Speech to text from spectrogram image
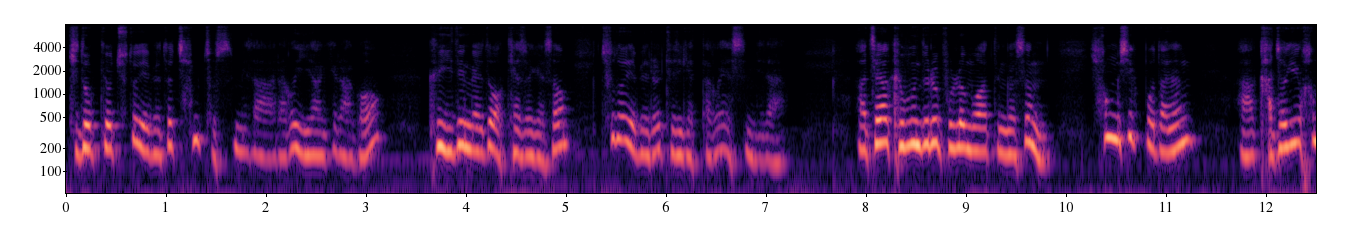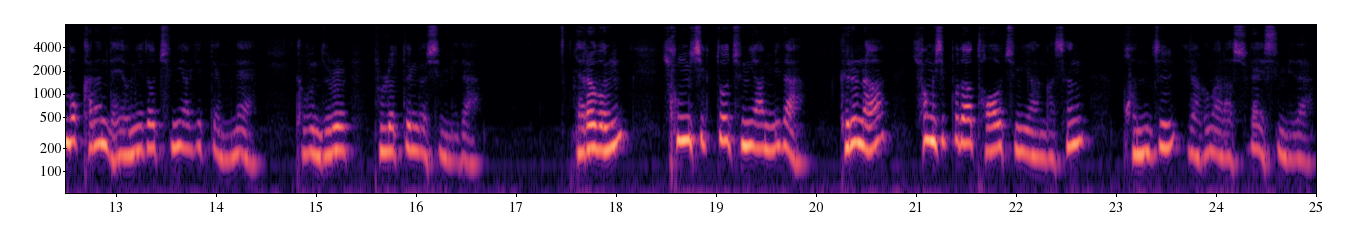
기독교 추도 예배도 참 좋습니다. 라고 이야기를 하고 그 이듬해도 계속해서 추도 예배를 드리겠다고 했습니다. 아, 제가 그분들을 불러 모았던 것은 형식보다는 아, 가족이 화목하는 내용이 더 중요하기 때문에 그분들을 불렀던 것입니다. 여러분, 형식도 중요합니다. 그러나 형식보다 더 중요한 것은 본질이라고 말할 수가 있습니다.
